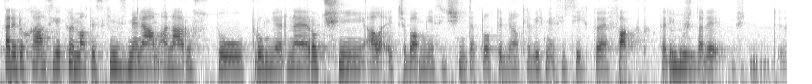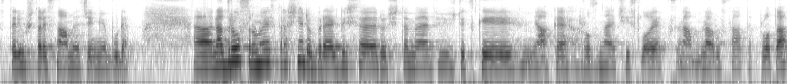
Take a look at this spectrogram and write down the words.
tady dochází ke klimatickým změnám a nárůstu průměrné roční, ale i třeba měsíční teploty v jednotlivých měsících, to je fakt, který, mm. už, tady, který už tady s námi zřejmě bude. Na druhou stranu je strašně dobré, když se dočteme vždycky nějaké hrozné číslo, jak se nám narůstá teplota,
